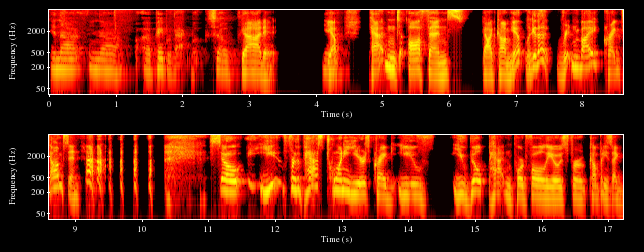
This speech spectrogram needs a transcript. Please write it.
in the in the uh, paperback book. So got it. yeah. Yep. Patentoffense.com. Yep. Look at that. Written by Craige Thompson. so you for the past 20 years, Craige, you've you've built patent portfolios for companies like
